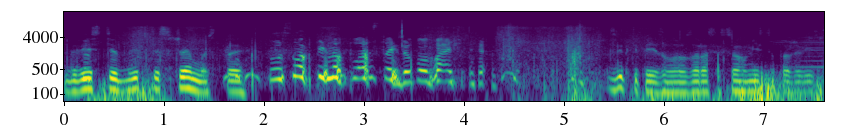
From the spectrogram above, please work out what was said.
200, 200 з чимось. Ти. кусок пінопласта і до побачення. Звідки ти її зловив? Зараз я з цього місця теж візьму.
